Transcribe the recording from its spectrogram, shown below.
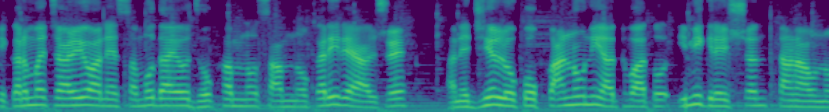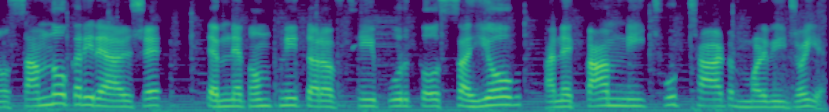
કે કર્મચારીઓ અને સમુદાયો જોખમનો સામનો કરી રહ્યા છે અને જે લોકો કાનૂની અથવા તો ઇમિગ્રેશન તણાવનો સામનો કરી રહ્યા છે, તેમને કંપની તરફથી પૂરતો સહયોગ અને કામની છૂટછાટ મળવી જોઈએ.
